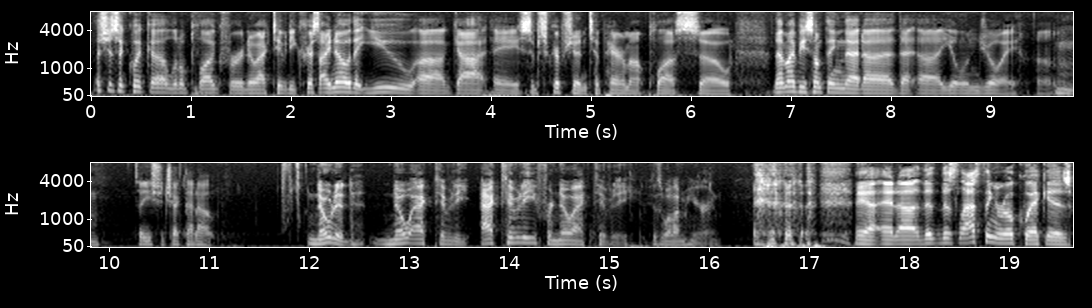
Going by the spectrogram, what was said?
that's just a quick uh, little plug for No Activity. Chris, I know that you uh, got a subscription to Paramount Plus, so that might be something that uh, that uh, you'll enjoy. Um, So you should check that out. Noted. No activity. Activity for no activity is what I'm hearing. yeah, and uh, th- this last thing, real quick, is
